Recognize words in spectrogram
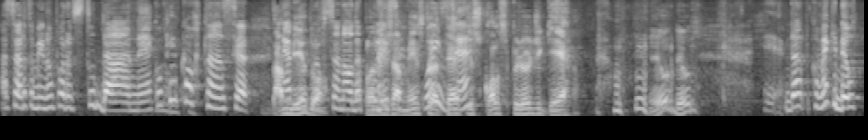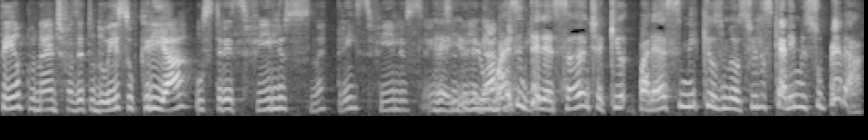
a senhora também não parou de estudar, né? Qual que é a importância Dá né, medo, pro ó. profissional da polícia? Planejamento estratégico é. de escola superior de guerra. Meu Deus. Dá- Como é que deu tempo né, de fazer tudo isso, criar os três filhos, né? Três filhos, É, e- o mais interessante é que parece-me que os meus filhos querem me superar.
